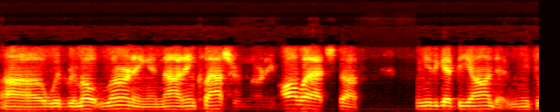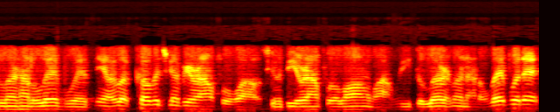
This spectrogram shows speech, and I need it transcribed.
uh, with remote learning and not in classroom learning, all of that stuff. We need to get beyond it. We need to learn how to live with, you know, look, COVID's going to be around for a while. It's going to be around for a long while. We need to learn, learn how to live with it.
